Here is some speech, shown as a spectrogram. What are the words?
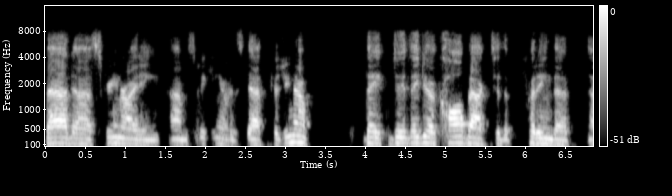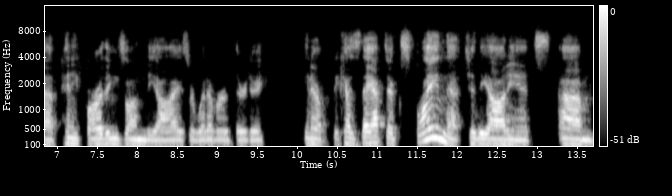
bad uh, screenwriting. Um, speaking of his death, because you know they do they do a callback to the putting the uh, penny farthings on the eyes or whatever they're doing. You know, because they have to explain that to the audience um,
